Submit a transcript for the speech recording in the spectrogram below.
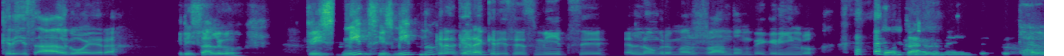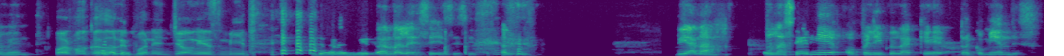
Chris algo era. Chris algo. Chris Smith, Smith, ¿no? Creo que era Chris Smith, sí. El nombre más random de gringo. Totalmente, totalmente. Por poco no le pues, ponen John Smith. John Smith, ándale, sí, sí, sí, totalmente. Diana, ¿una serie o película que recomiendes?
